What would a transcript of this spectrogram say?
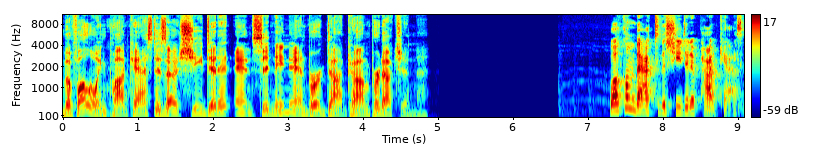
The following podcast is a She Did It and SydneyNanberg.com production. Welcome back to the She Did It podcast.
